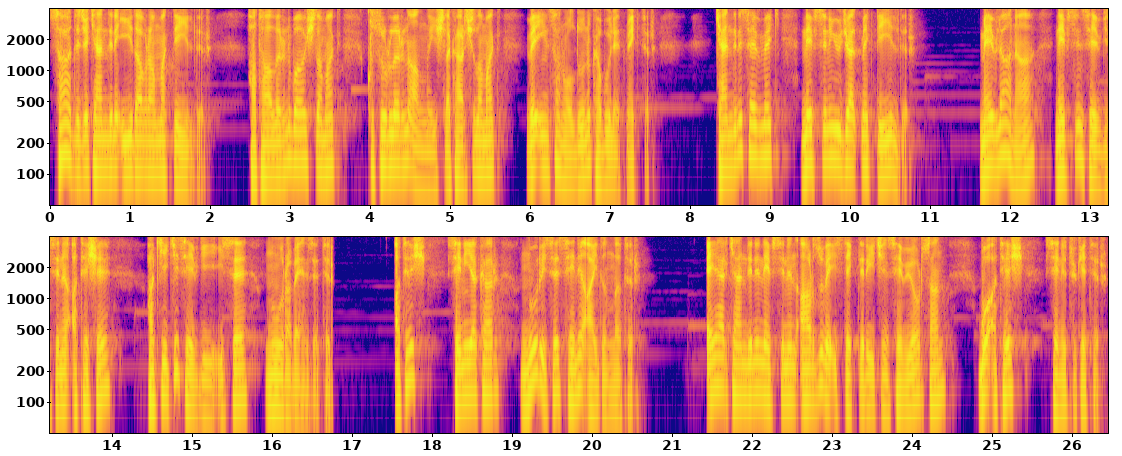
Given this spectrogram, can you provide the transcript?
sadece kendine iyi davranmak değildir. Hatalarını bağışlamak, kusurlarını anlayışla karşılamak ve insan olduğunu kabul etmektir. Kendini sevmek, nefsini yüceltmek değildir. Mevlana, nefsin sevgisini ateşe, hakiki sevgiyi ise nura benzetir. Ateş seni yakar, nur ise seni aydınlatır. Eğer kendini nefsinin arzu ve istekleri için seviyorsan, bu ateş seni tüketir.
